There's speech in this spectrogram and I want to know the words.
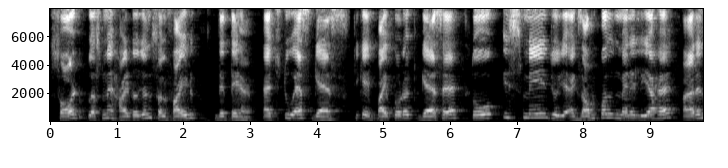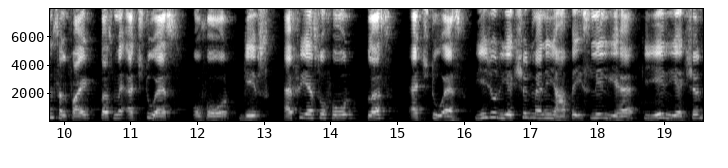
सॉल्ट प्लस में हाइड्रोजन सल्फाइड देते हैं। एच टू एस गैस, ठीक है बाई प्रोडक्ट गैस है। तो इसमें जो ये एग्ज़ाम्पल मैंने लिया है आयरन सल्फाइड प्लस में H2S O4 गिव्स FeSO4 प्लस H2S ये जो रिएक्शन मैंने यहाँ पे इसलिए लिया है कि ये रिएक्शन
